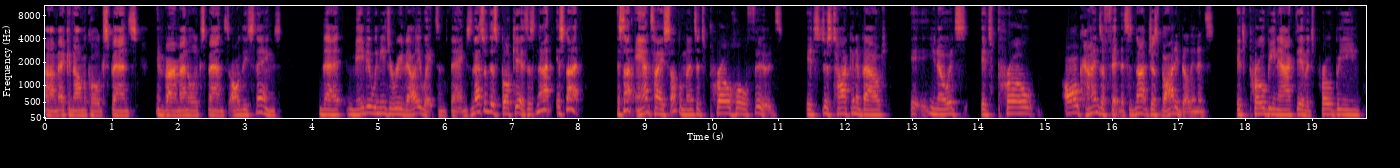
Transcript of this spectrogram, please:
um, economical expense, environmental expense, all these things that maybe we need to reevaluate some things. And that's what this book is. It's not, it's not, it's not anti supplements. It's pro whole foods. It's just talking about, you know, it's, it's pro all kinds of fitness. It's not just bodybuilding. It's, it's pro being active. It's pro being,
